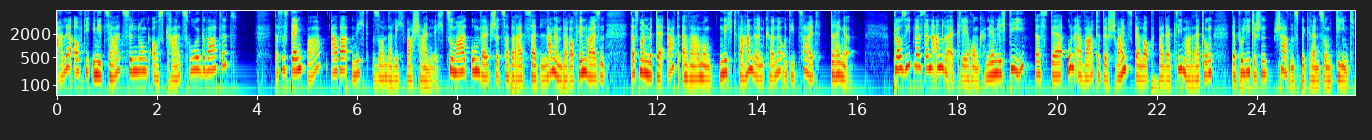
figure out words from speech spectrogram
alle auf die Initialzündung aus Karlsruhe gewartet? Das ist denkbar, aber nicht sonderlich wahrscheinlich, zumal Umweltschützer bereits seit langem darauf hinweisen, dass man mit der Erderwärmung nicht verhandeln könne und die Zeit dränge. Plausibler ist eine andere Erklärung, nämlich die, dass der unerwartete Schweinsgalopp bei der Klimarettung der politischen Schadensbegrenzung dient.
